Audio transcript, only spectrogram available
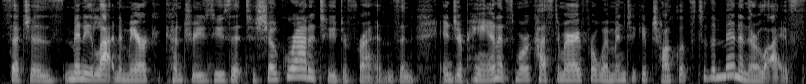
such as many Latin America countries use it to show gratitude to friends, and in Japan, it's more customary for women to give chocolates to the men in their lives.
